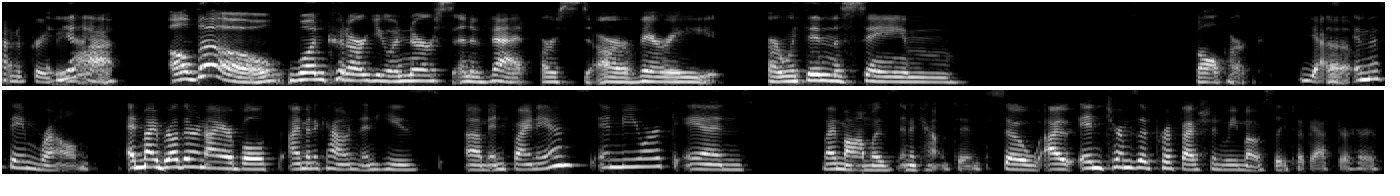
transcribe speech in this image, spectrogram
kind of crazy Yeah. Although one could argue a nurse and a vet are are very are within the same ballpark. Yes, Uh, in the same realm. And my brother and I are both, I'm an accountant and he's um, in finance in New York, and my mom was an accountant. So I in terms of profession, we mostly took after her.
